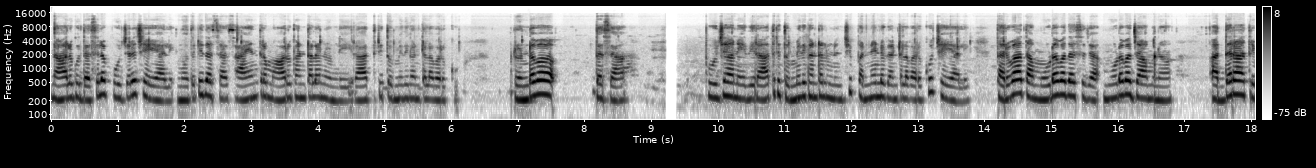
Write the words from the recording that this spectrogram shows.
నాలుగు దశల పూజలు చేయాలి. మొదటి దశ సాయంత్రం ఆరు గంటల నుండి రాత్రి తొమ్మిది గంటల వరకు. రెండవ దశ. పూజ అనేది రాత్రి తొమ్మిది గంటల నుంచి పన్నెండు గంటల వరకు చేయాలి. తరువాత మూడవ దశ జా మూడవ జామున అర్ధరాత్రి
